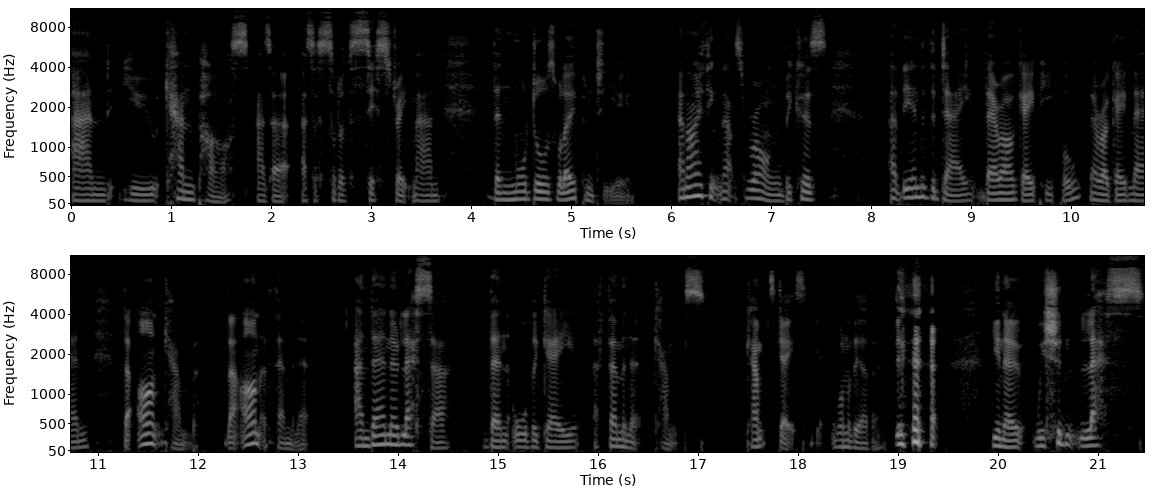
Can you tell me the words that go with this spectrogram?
and you can pass as a as a sort of cis straight man, then more doors will open to you. And I think that's wrong because at the end of the day, there are gay people, there are gay men that aren't camp, that aren't effeminate, and they're no lesser than all the gay effeminate camps. Camps, gays, yeah, one or the other. you know, we shouldn't less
